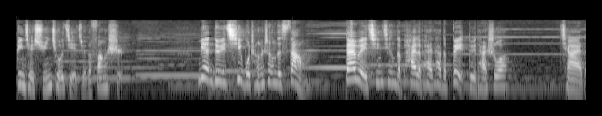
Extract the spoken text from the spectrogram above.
并且寻求解决的方式。面对泣不成声的 Sam，戴维轻轻地拍了拍他的背，对他说：“亲爱的，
